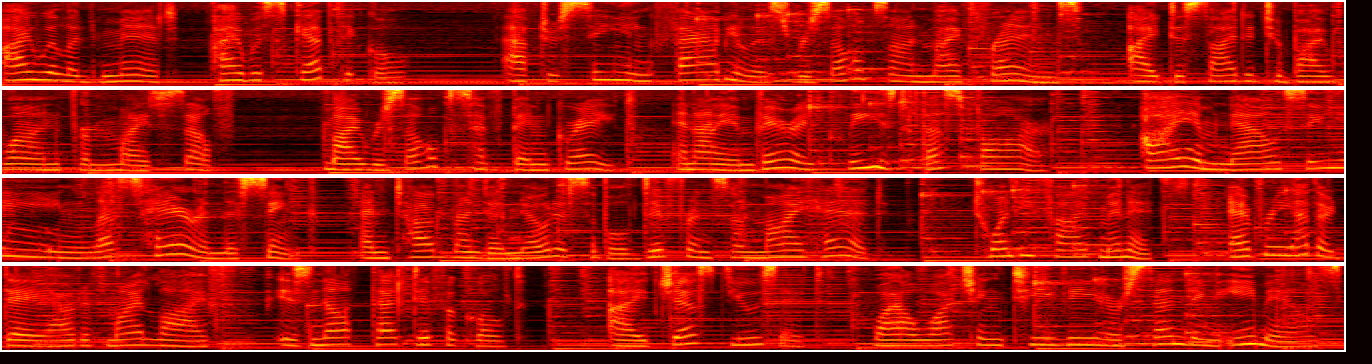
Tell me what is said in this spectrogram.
I will admit, I was skeptical. After seeing fabulous results on my friends, I decided to buy one for myself. My results have been great, and I am very pleased thus far. I am now seeing less hair in the sink and tub and a noticeable difference on my head. 25 minutes every other day out of my life is not that difficult. I just use it while watching TV or sending emails.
